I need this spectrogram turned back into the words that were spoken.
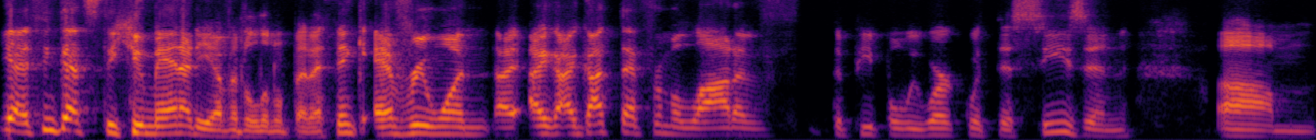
Yeah, I think that's the humanity of it a little bit. I think everyone, I, I got that from a lot of the people we work with this season. Um,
